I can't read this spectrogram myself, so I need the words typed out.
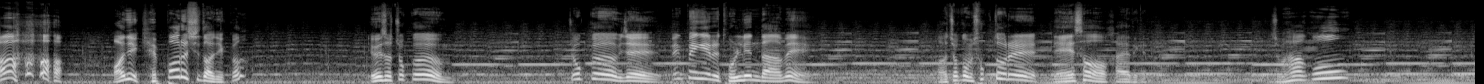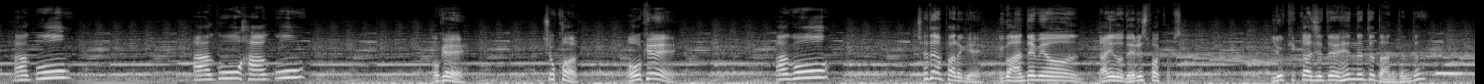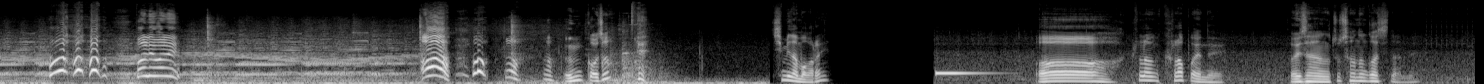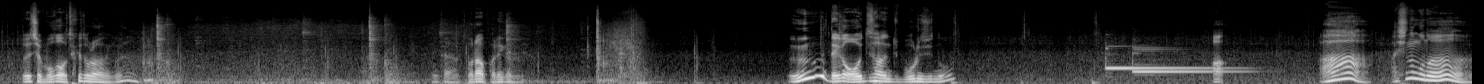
아 아니 개빠르시다니까? 여기서 조금 조금 이제 뺑뺑이를 돌린 다음에 어, 조금 속도를 내서 가야 되겠다. 좀 하고 하고 하고 하고 오케이. 쇼컷. 오케이. 하고 최대한 빠르게. 이거 안 되면 난이도 내릴 수밖에 없어. 이렇게까지도 했는데도 안 된다? 빨리 빨리 아! 어! 어! 어! 응 꺼져? 해 침이나 먹어라 어... 큰일 날 뻔했네 더 이상 쫓아오는 것 같진 않네 도대체 뭐가 어떻게 돌아가는 거야? 그러니까 돌아버리겠네 응? 내가 어디서 하는지 모르지 너? 아, 아 아시는구나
